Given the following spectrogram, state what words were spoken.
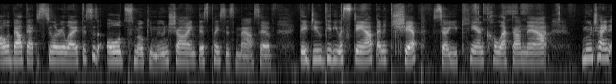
all about that distillery life. This is Ole Smoky Moonshine. This place is massive. They do give you a stamp and a chip, so you can collect on that. Moonshine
